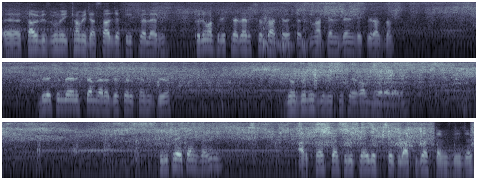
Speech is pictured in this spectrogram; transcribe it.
Ee, tabii biz bunu yıkamayacağız. Sadece filtrelerini. Klima filtreleri şurada arkadaşlar. Bunlar temizlenecek birazdan. Bir de şimdi eniştemle radyatörü temizliyor. Gördüğünüz gibi hiçbir şey kalmıyor arada. Filtreyi temizledin mi? Arkadaşlar filtreyi de şu şekilde açacağız, temizleyeceğiz.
